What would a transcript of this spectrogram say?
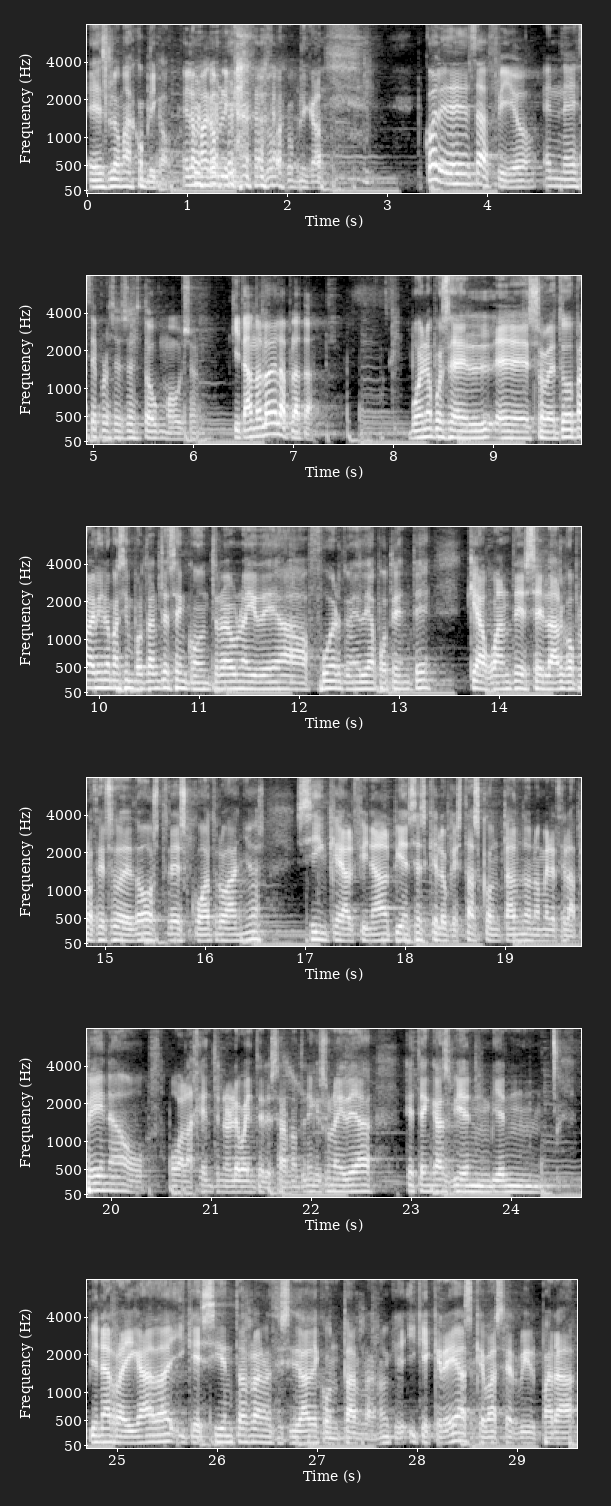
Es lo más complicado. Es lo más complicado. lo más complicado. ¿Cuál es el desafío en este proceso de stop motion? Quitándolo de la plata. Bueno, pues el, eh, sobre todo para mí lo más importante es encontrar una idea fuerte, una idea potente que aguante ese largo proceso de dos, tres, cuatro años sin que al final pienses que lo que estás contando no merece la pena o, a la gente no le va a interesar. No tiene que ser una idea que tengas bien, bien, bien arraigada y que sientas la necesidad de contarla ¿no? y que creas que va a servir para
